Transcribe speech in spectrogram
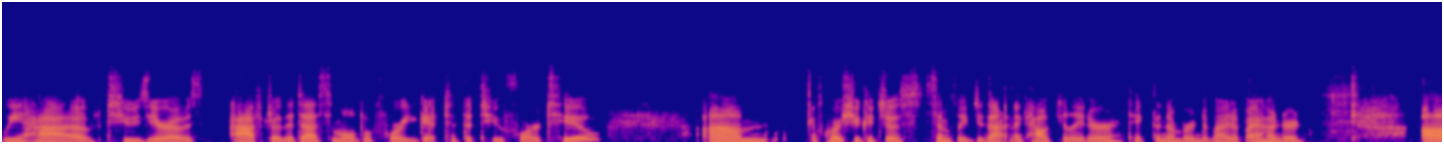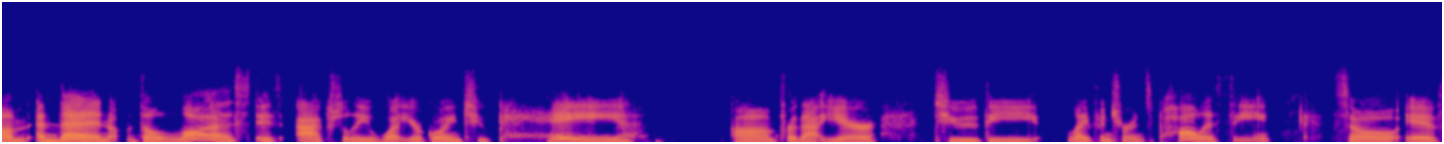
we have two zeros after the decimal before you get to the 242. Um, of course, you could just simply do that in a calculator, take the number and divide it by 100. Um, and then the loss is actually what you're going to pay um, for that year to the life insurance policy. So if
